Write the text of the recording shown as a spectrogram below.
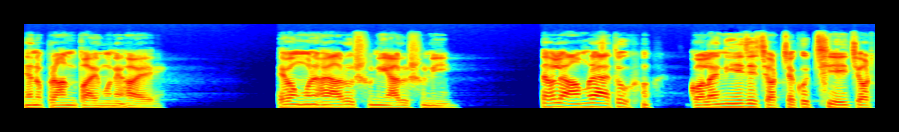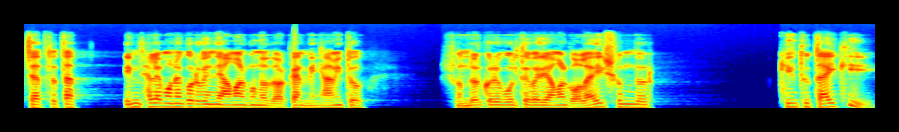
যেন প্রাণ পায় মনে হয়। এবং মনে হয় আরও শুনি আরও শুনি। তাহলে আমরা এত গলা নিয়ে যে চর্চা করছি, এই চর্চা তো তার দিন খেলে মনে করবেন যে আমার কোনো দরকার নেই। আমি তো সুন্দর করে বলতে পারি, আমার গলাই সুন্দর। কিন্তু তাই কি?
